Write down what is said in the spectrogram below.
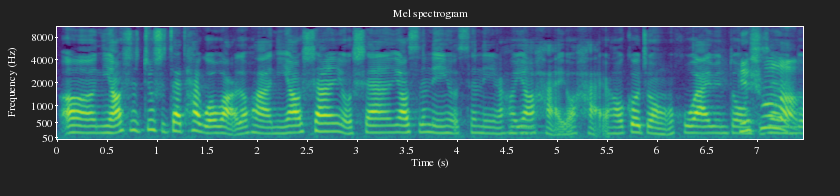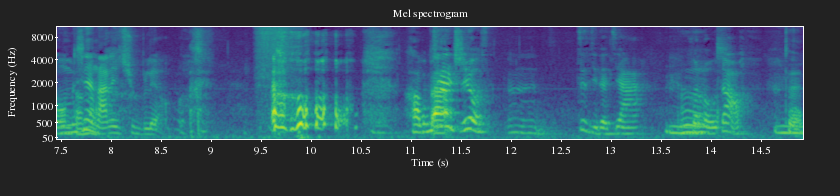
呃，你要是就是在泰国玩的话，你要山有山，要森林有森林，然后要海有海，然后各种户外运动、别极限运说了，我们现在哪里去不了？好我们现在吧。只有嗯自己的家和楼道。对，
